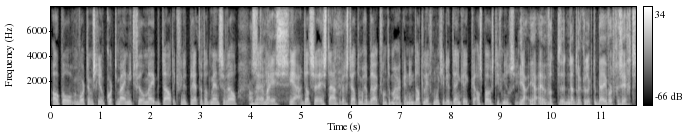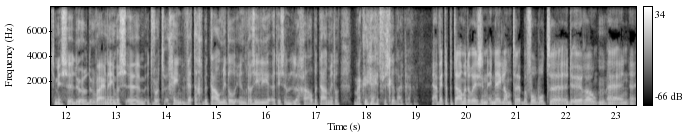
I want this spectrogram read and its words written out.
ook al wordt er misschien op korte termijn niet veel mee betaald, ik vind het prettig dat mensen wel. Als het er maar is. Ja, dat ze in staat worden gesteld om er gebruik van te maken. En in dat licht moet je dit denk ik als positief nieuws zien. Ja, ja, en wat eh, nadrukkelijk erbij wordt gezegd, tenminste door, door waarnemers, eh, het wordt geen wettig betaalmiddel in Brazilië. Het is een legaal betaalmiddel. Maar kun jij het verschil uitleggen? Ja, wettig betaalmiddel is in, in Nederland eh, bijvoorbeeld eh, de euro. Hm. Eh, en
